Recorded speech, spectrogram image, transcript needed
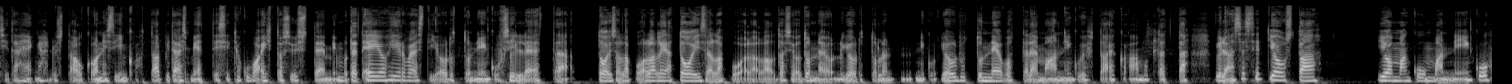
sitä hengähdystaukoa, niin siinä kohtaa pitäisi miettiä sitten joku vaihtosysteemi. Mutta ei ole hirveästi jouduttu niin kuin sille, että toisella puolella ja toisella puolella oltaisiin jouduttu, jouduttu, niin kuin, jouduttu neuvottelemaan niin kuin yhtä aikaa. Mutta että yleensä sitten joustaa jomman kumman niin kuin,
